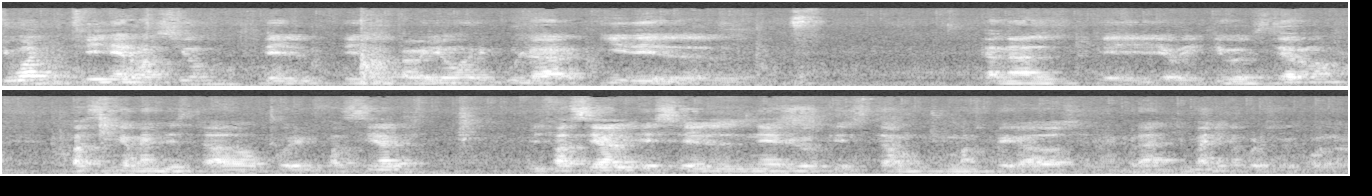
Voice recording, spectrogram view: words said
Igual, la inervación del, del pabellón auricular y del canal eh, auditivo externo básicamente está dado por el facial el facial es el nervio que está mucho más pegado hacia la membrana timpánica, por eso que cuando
